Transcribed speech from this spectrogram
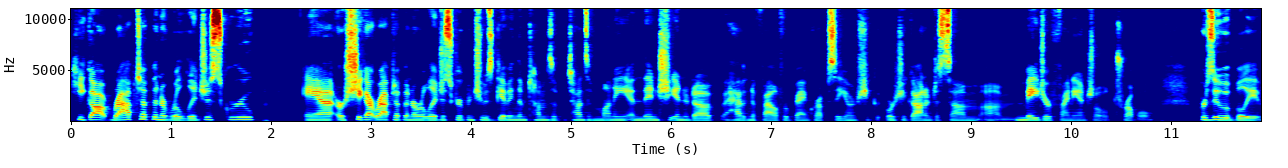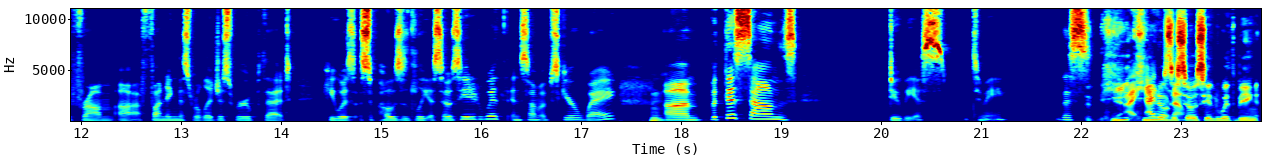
he got wrapped up in a religious group and or she got wrapped up in a religious group and she was giving them tons of tons of money. And then she ended up having to file for bankruptcy or she or she got into some um, major financial trouble presumably from uh, funding this religious group that he was supposedly associated with in some obscure way. Hmm. um, but this sounds dubious to me. This he, I- he I was know. associated with being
